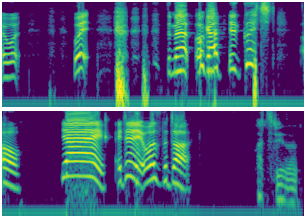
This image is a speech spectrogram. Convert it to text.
I want. What? the map. Oh God! It glitched. Oh. Yay! I did it. It was the duck. Let's do that.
